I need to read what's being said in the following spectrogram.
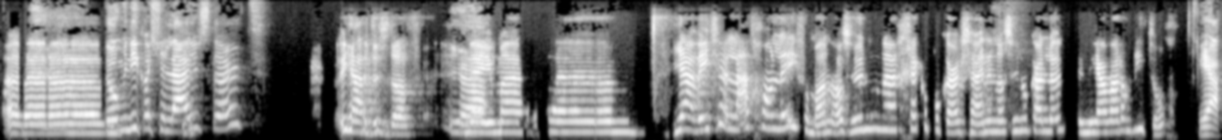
Ehm, Dominique, als je luistert. ja, dus dat. Ja. Nee, maar ehm, ja, weet je, laat gewoon leven, man. Als hun eh, gek op elkaar zijn en als hun elkaar leuk vinden, ja, waarom niet, toch? Ja,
